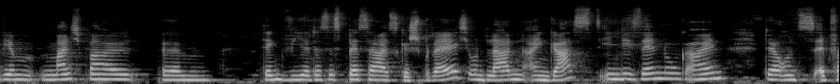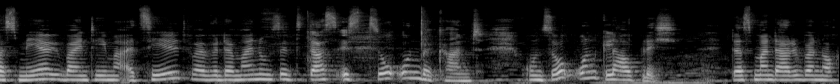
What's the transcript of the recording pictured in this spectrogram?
wir manchmal ähm, denken wir, das ist besser als Gespräch und laden einen Gast in die Sendung ein, der uns etwas mehr über ein Thema erzählt, weil wir der Meinung sind, das ist so unbekannt und so unglaublich, dass man darüber noch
